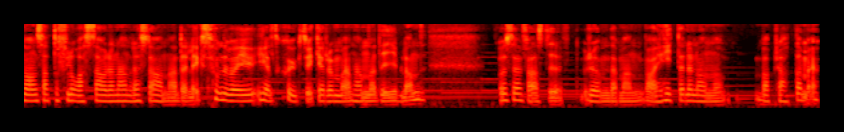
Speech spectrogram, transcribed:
någon satt och flåsade och den andra stönade. Liksom. Det var ju helt sjukt vilka rum man hamnade i ibland. Och sen fanns det rum där man bara hittade någon och bara prata med.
